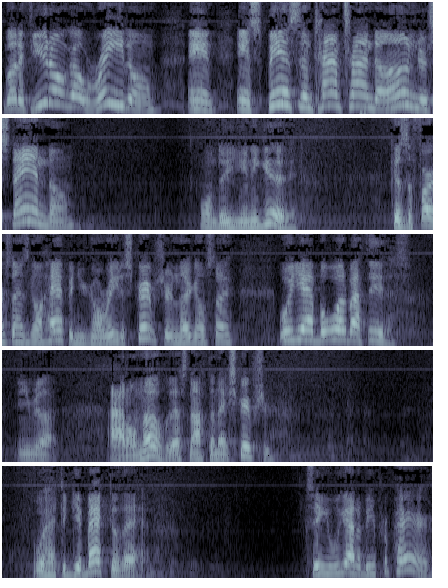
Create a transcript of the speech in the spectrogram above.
but if you don't go read them and, and spend some time trying to understand them, it won't do you any good. Because the first thing that's going to happen, you're going to read a scripture and they're going to say, well, yeah, but what about this? And you'll be like, I don't know. That's not the next scripture. We'll have to get back to that. See, we got to be prepared.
